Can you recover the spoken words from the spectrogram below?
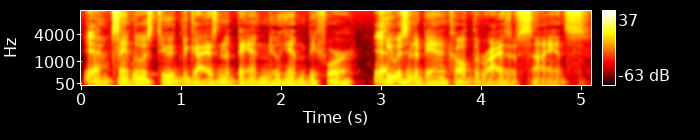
Yeah. St. Louis dude. The guys in the band knew him before. Yeah. He was in a band called The Rise of Science.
